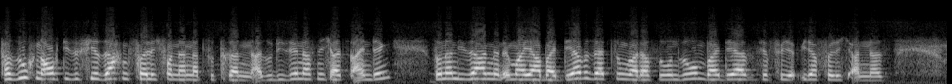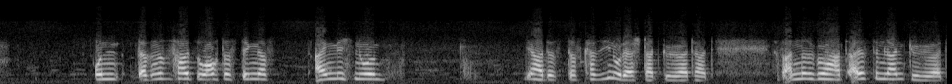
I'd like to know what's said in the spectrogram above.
versuchen auch diese vier Sachen völlig voneinander zu trennen. Also die sehen das nicht als ein Ding, sondern die sagen dann immer, ja, bei der Besetzung war das so und so und bei der ist es ja wieder völlig anders. Und dann ist es halt so auch das Ding, dass eigentlich nur ja, das, das Casino der Stadt gehört hat. Das andere gehört alles dem Land gehört.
